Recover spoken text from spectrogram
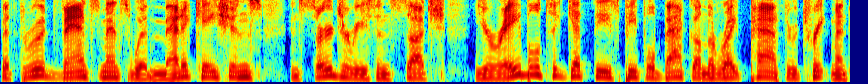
But through advancements with medications and surgeries and such, you're able to get these people back on the right path through treatment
